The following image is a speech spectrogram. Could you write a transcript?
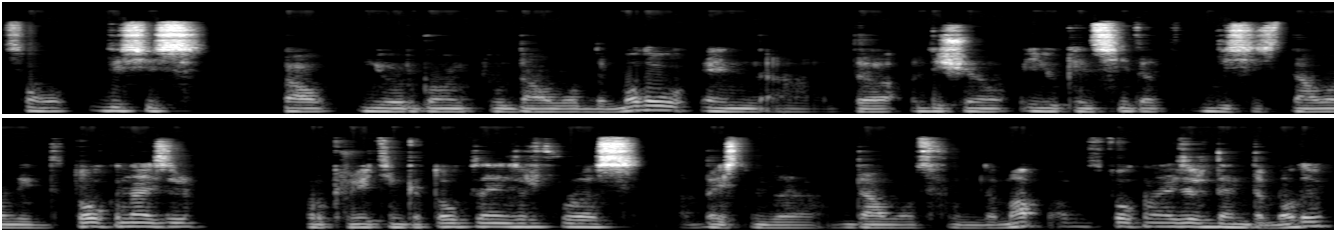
So this is how you're going to download the model and uh, the additional, you can see that this is downloading the tokenizer or creating a tokenizer for us uh, based on the downloads from the map of the tokenizer, then the model.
